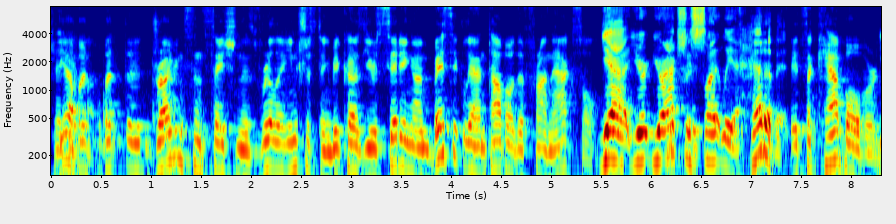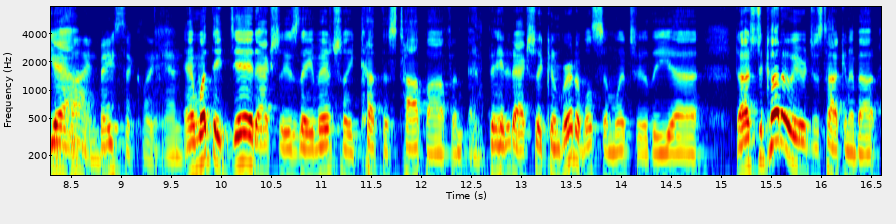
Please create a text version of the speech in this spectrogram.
JK Yeah, but but the driving sensation is really interesting because you're sitting on basically on top of the front axle. yeah, you're you're actually slightly ahead of it. It's a cab over Yeah. design, basically, and And what they did actually is they eventually cut this top off and, and made it actually convertible, similar to the uh, Dodge Dakota we were just talking about.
